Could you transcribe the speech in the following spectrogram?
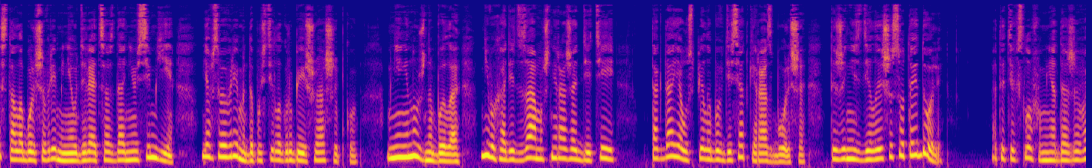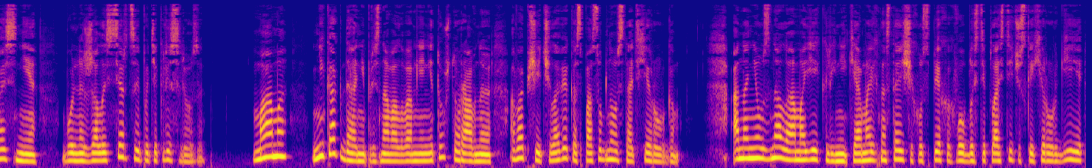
Ты стала больше времени уделять созданию семьи. Я в свое время допустила грубейшую ошибку. Мне не нужно было ни выходить замуж, ни рожать детей. Тогда я успела бы в десятки раз больше. Ты же не сделаешь и сотой доли. От этих слов у меня даже во сне больно сжалось сердце и потекли слезы. Мама никогда не признавала во мне не то, что равную, а вообще человека, способного стать хирургом. Она не узнала о моей клинике, о моих настоящих успехах в области пластической хирургии.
